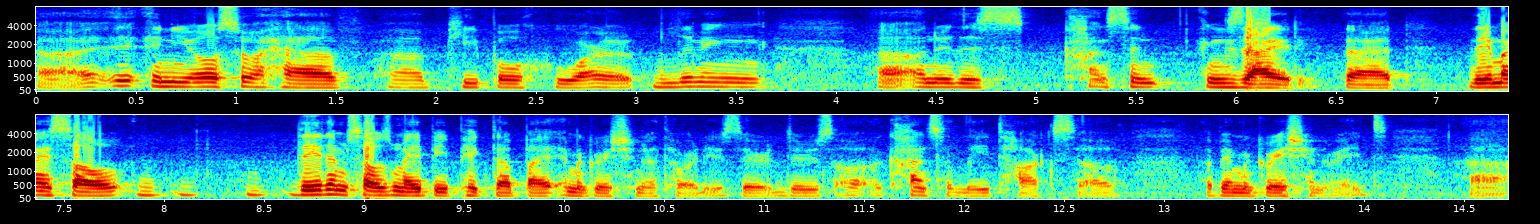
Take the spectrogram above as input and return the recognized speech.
Uh, and you also have uh, people who are living uh, under this constant anxiety that they myself, they themselves might be picked up by immigration authorities. There, there's uh, constantly talks of, of immigration raids. Uh,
